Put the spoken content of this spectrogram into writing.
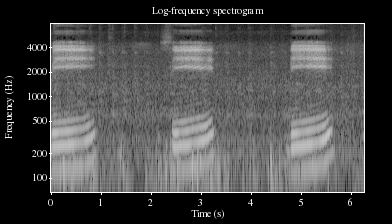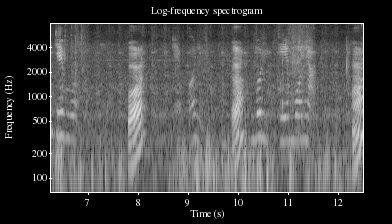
B C D পর? হ্যাঁ? হ্যাঁ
